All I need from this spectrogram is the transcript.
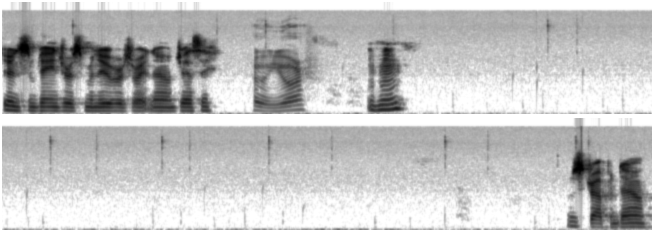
Doing some dangerous maneuvers right now, Jesse. Who you are? Mm-hmm. I'm just dropping down.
